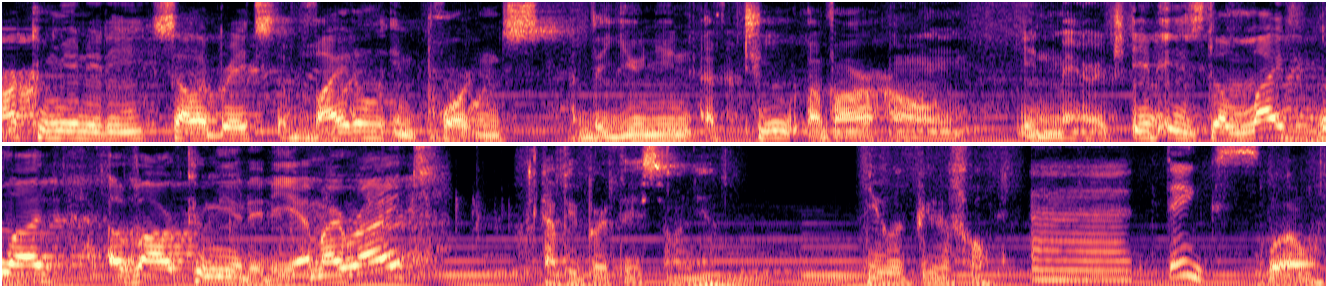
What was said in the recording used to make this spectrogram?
Our community celebrates the vital importance of the union of two of our own in marriage. It is the lifeblood of our community. Am I right? Happy birthday, Sonya. You look beautiful. Uh, thanks. Well,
